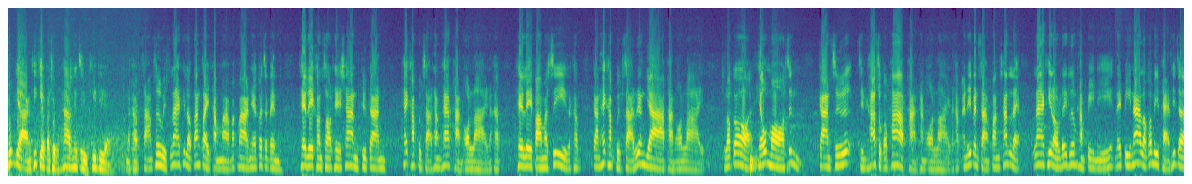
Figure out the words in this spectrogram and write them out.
ทุกอย่างที่เกี่ยวกับสุขภาพเนี่ยจะอยู่ที่เดียวนะครับสามเซอร์วิสแรกที่เราตั้งใจทำมามากๆเนี่ยก็จะเป็นเทเลคอนซัลเทชันคือการให้คำปรึกษาทางแพทย์ผ่านออนไลน์นะครับเทเลฟาร์มาซีนะครับการให้คำปรึกษาเรื่องยาผ่านออนไลน์ แล้วก็เฮล t ์มอร์ซึ่งการซื้อสินค้าสุขภาพผ่านทางออนไลน์นะครับ อันนี้เป็น 3 ฟังก์ชันแหละแรกที่เราได้เริ่มทำปีนี้ ในปีหน้าเราก็มีแผนที่จะ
